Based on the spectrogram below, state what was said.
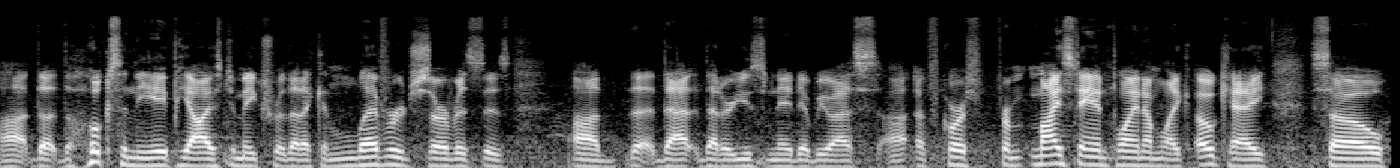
uh, the, the hooks and the APIs to make sure that I can leverage services uh, th that, that are used in AWS. Uh, of course, from my standpoint, I'm like, okay, so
